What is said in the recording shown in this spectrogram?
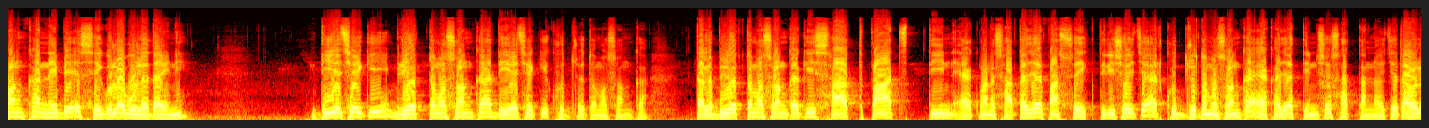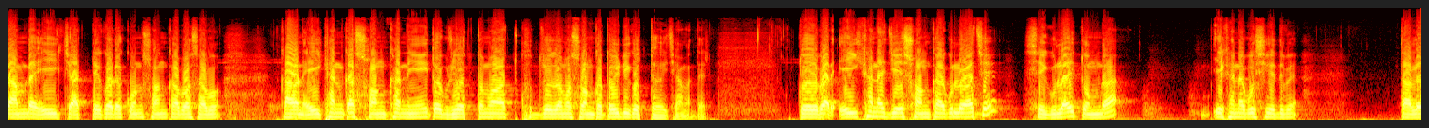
সংখ্যা নেবে সেগুলো বলে দেয়নি। দিয়েছে কি বৃহত্তম সংখ্যা, দিয়েছে কি ক্ষুদ্রতম সংখ্যা। তাহলে বৃহত্তম সংখ্যা কি? সাত, পাঁচ তিন এক মানে সাত হাজার পাঁচশো একত্রিশ হয়েছে আর ক্ষুদ্রতম সংখ্যা এক হাজার তিনশো সাতান্ন হয়েছে। তাহলে আমরা এই চারটে করে কোন সংখ্যা বসাবো? কারণ এইখানকার সংখ্যা নিয়েই তো বৃহত্তম ক্ষুদ্রতম সংখ্যা তৈরি করতে হয়েছে আমাদের। তো এবার এইখানে যে সংখ্যাগুলো আছে, সেগুলাই তোমরা এখানে বসিয়ে দেবে। তাহলে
